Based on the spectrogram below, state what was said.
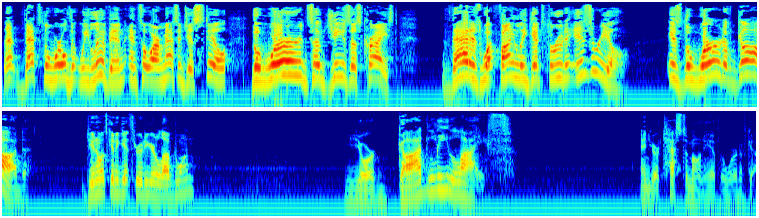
That, that's the world that we live in, and so our message is still the words of Jesus Christ. That is what finally gets through to Israel, is the Word of God. Do you know what's going to get through to your loved one? your godly life and your testimony of the Word of God.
